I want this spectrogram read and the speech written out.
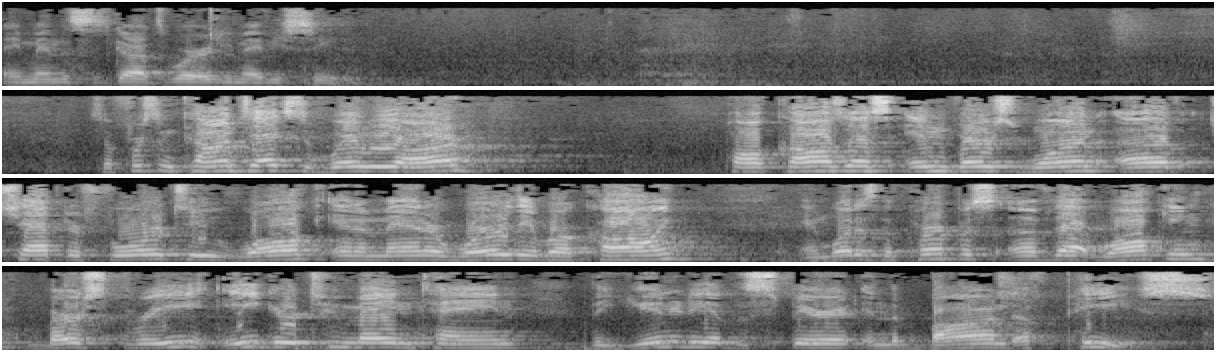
Amen. This is God's word. You may be seated. So for some context of where we are, Paul calls us in verse 1 of chapter 4 to walk in a manner worthy of our calling. And what is the purpose of that walking? Verse 3, eager to maintain the unity of the Spirit in the bond of peace.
